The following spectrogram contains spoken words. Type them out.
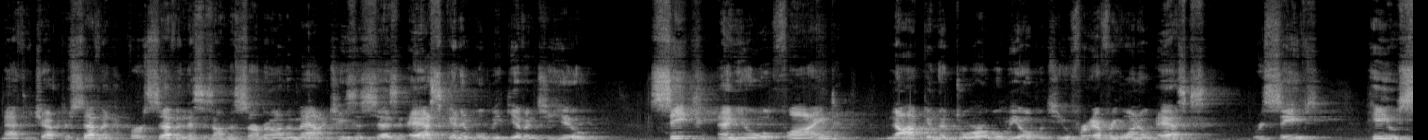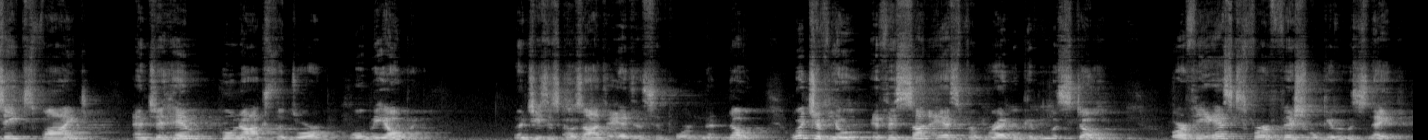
Matthew chapter 7, verse 7. This is on the Sermon on the Mount. Jesus says, Ask and it will be given to you. Seek and you will find. Knock and the door will be open to you. For everyone who asks receives. He who seeks finds. And to him who knocks, the door will be open. Then Jesus goes on to add this important note. Which of you, if his son asks for bread, will give him a stone? Or if he asks for a fish, will give him a snake?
